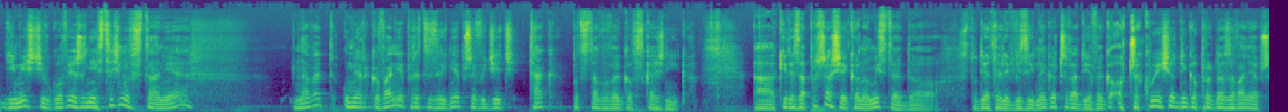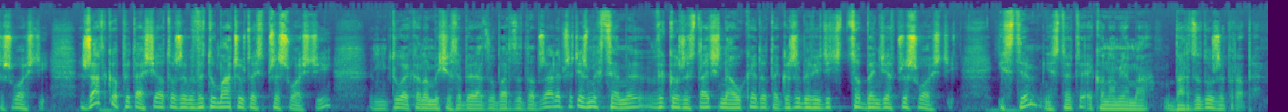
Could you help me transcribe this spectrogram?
nie mieści w głowie, że nie jesteśmy w stanie nawet umiarkowanie precyzyjnie przewidzieć tak podstawowego wskaźnika. A kiedy zaprasza się ekonomistę do studia telewizyjnego czy radiowego, oczekuje się od niego prognozowania przyszłości. Rzadko pyta się o to, żeby wytłumaczył coś z przeszłości. Tu ekonomiści sobie radzą bardzo dobrze, ale przecież my chcemy wykorzystać naukę do tego, żeby wiedzieć, co będzie w przyszłości. I z tym niestety ekonomia ma bardzo duży problem.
